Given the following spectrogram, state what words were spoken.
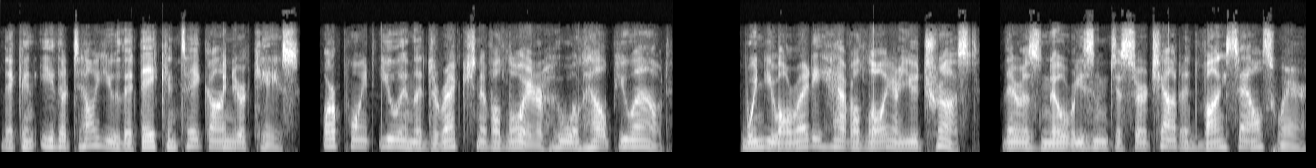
They can either tell you that they can take on your case, or point you in the direction of a lawyer who will help you out. When you already have a lawyer you trust, there is no reason to search out advice elsewhere.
